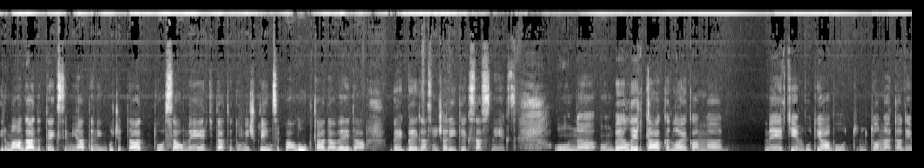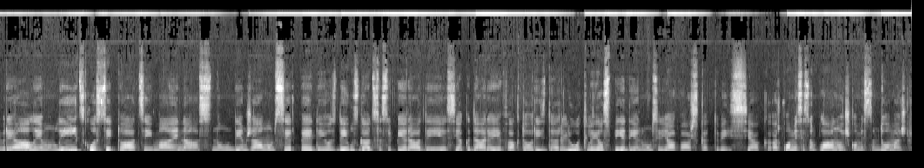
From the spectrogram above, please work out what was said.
pirmā gada, teiksim, jā, tādā budžetā to savu mērķi. Tātad viņš principā lūk, tādā veidā beig beigās viņš arī tiek sasniegts. Un, un vēl ir tā, ka laikam mērķiem būtu jābūt nu, tādiem reāliem un līdz ko situācija mainās. Nu, diemžēl mums ir pēdējos divus gadus tas ir pierādījies, ja, kad ārējie faktori izdara ļoti lielu spiedienu. Mums ir jāpārskata viss, ja, ar ko mēs esam plānojuši, ko mēs esam domājuši.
